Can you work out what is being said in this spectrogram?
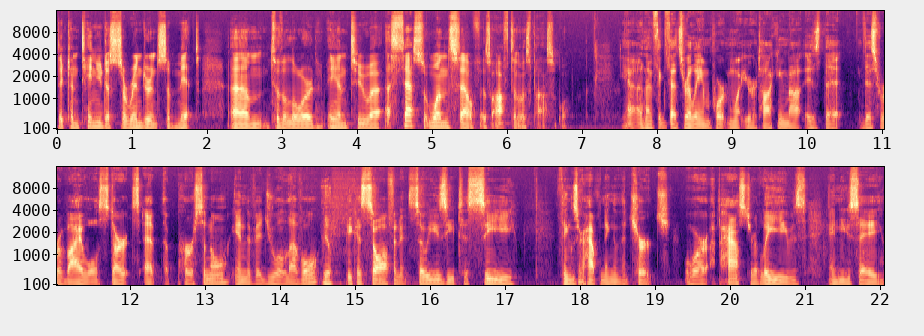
to continue to surrender and submit um, to the Lord and to uh, assess oneself as often as possible. Yeah, and I think that's really important. What you were talking about is that this revival starts at the personal, individual level yep. because so often it's so easy to see things are happening in the church or a pastor leaves and you say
